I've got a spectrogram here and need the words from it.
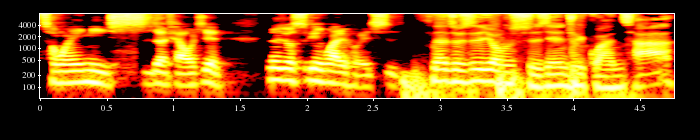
成为你十的条件，那就是另外一回事。那就是用时间去观察，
